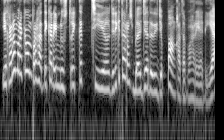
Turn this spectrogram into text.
Ya karena mereka memperhatikan industri kecil. Jadi kita harus belajar dari Jepang kata Pak Haryadi ya.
